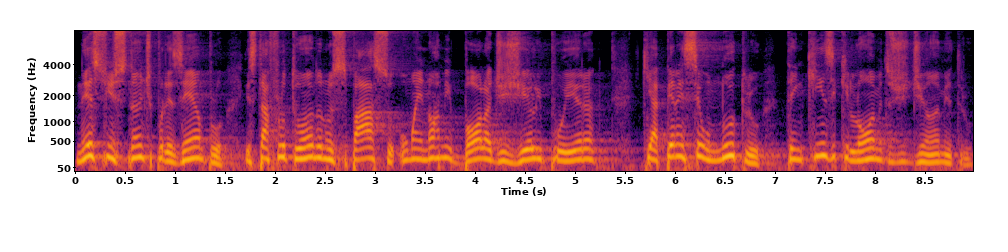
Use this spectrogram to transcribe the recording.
Neste instante, por exemplo, está flutuando no espaço uma enorme bola de gelo e poeira que apenas seu núcleo tem 15 quilômetros de diâmetro,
